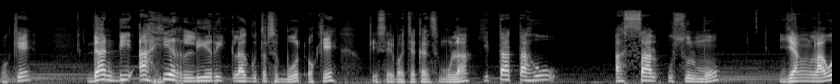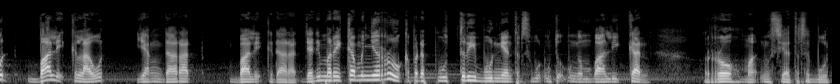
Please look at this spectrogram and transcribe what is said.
Okey. Dan di akhir lirik lagu tersebut, okey, okey saya bacakan semula. Kita tahu asal usulmu yang laut balik ke laut, yang darat balik ke darat. Jadi mereka menyeru kepada putri bunian tersebut untuk mengembalikan roh manusia tersebut.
